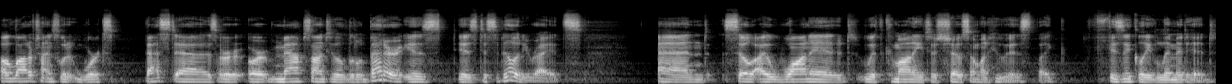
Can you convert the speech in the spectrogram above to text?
a lot of times, what it works best as, or or maps onto a little better, is is disability rights. And so I wanted with Kimani to show someone who is like physically limited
